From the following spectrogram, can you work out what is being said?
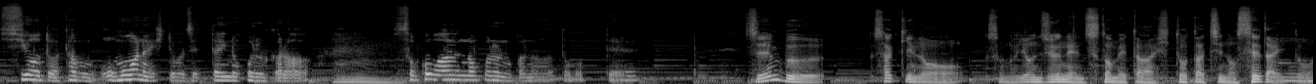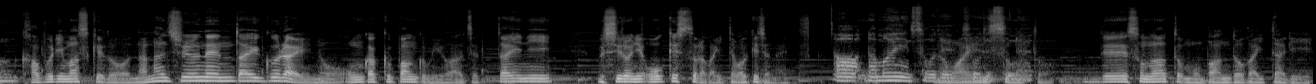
しようとは多分思わない人は絶対残るから、うん、そこは残るのかなと思って。全部さっきのその40年勤めた人たちの世代とかぶりますけど、うん、70年代ぐらいの音楽番組は絶対に後ろにオーケストラがいたわけじゃないですか。あ生演奏で生演奏と。でその後もバンドがいたり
